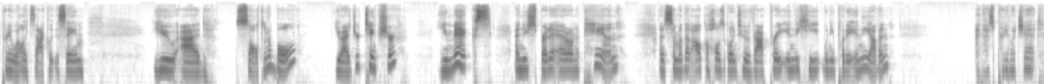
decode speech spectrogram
pretty well exactly the same you add salt in a bowl, you add your tincture, you mix, and you spread it out on a pan. And some of that alcohol is going to evaporate in the heat when you put it in the oven. And that's pretty much it.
